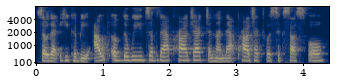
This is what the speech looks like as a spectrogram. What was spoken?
so that he could be out of the weeds of that project. And then that project was successful.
